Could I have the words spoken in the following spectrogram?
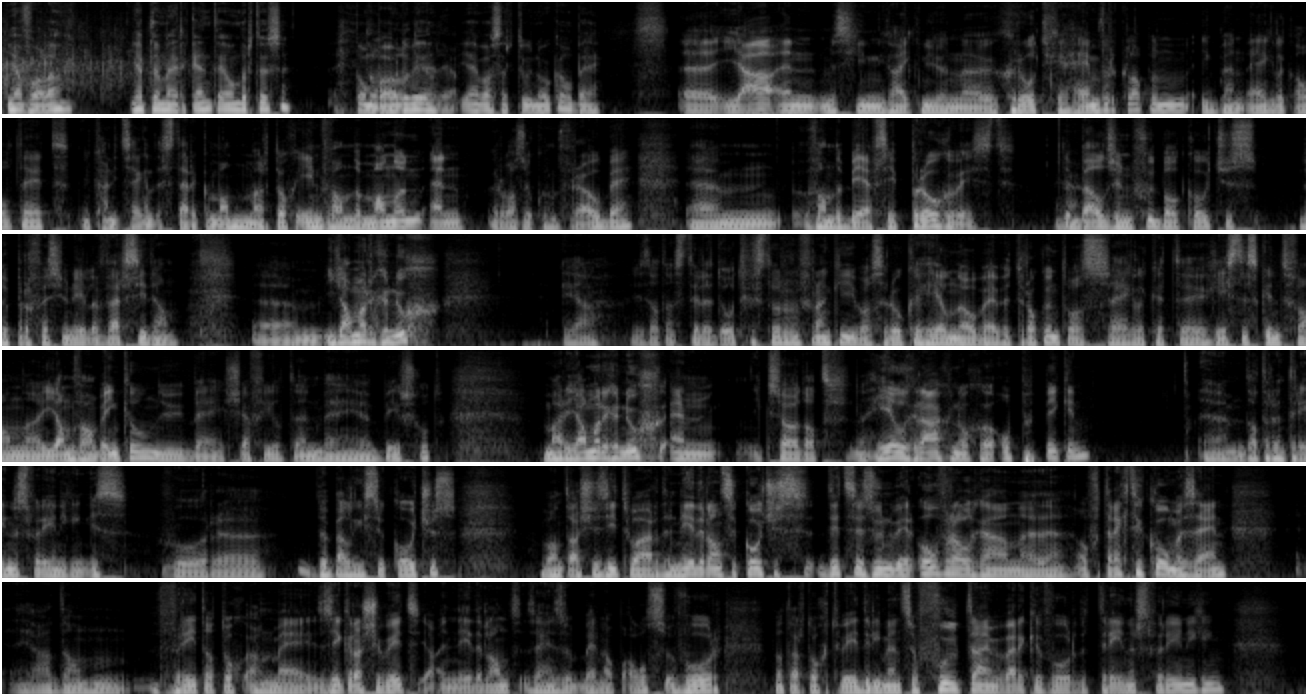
Ja, voilà. Je hebt hem herkend hè, ondertussen. Tom, Tom Boudeweel, jij was er toen ook al bij. Uh, ja, en misschien ga ik nu een uh, groot geheim verklappen. Ik ben eigenlijk altijd, ik ga niet zeggen de sterke man, maar toch een van de mannen, en er was ook een vrouw bij, um, van de BFC Pro geweest. De Belgian voetbalcoaches, de professionele versie dan. Um, jammer genoeg ja, is dat een stille dood gestorven, Frankie? Was er ook heel nauw bij betrokken. Het was eigenlijk het uh, geesteskind van Jan van Winkel, nu bij Sheffield en bij Beerschot. Maar jammer genoeg, en ik zou dat heel graag nog oppikken, ehm, dat er een trainersvereniging is voor de Belgische coaches. Want als je ziet waar de Nederlandse coaches dit seizoen weer overal gaan of terechtgekomen zijn, ja, dan vreet dat toch aan mij. Zeker als je weet, ja, in Nederland zijn ze bijna op alles voor, dat daar toch twee, drie mensen fulltime werken voor de trainersvereniging.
